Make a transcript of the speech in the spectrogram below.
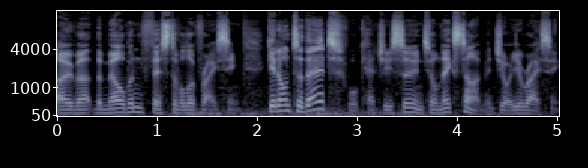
over the Melbourne Festival of Racing. Get on to that. We'll catch you soon. Till next time, enjoy your racing.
